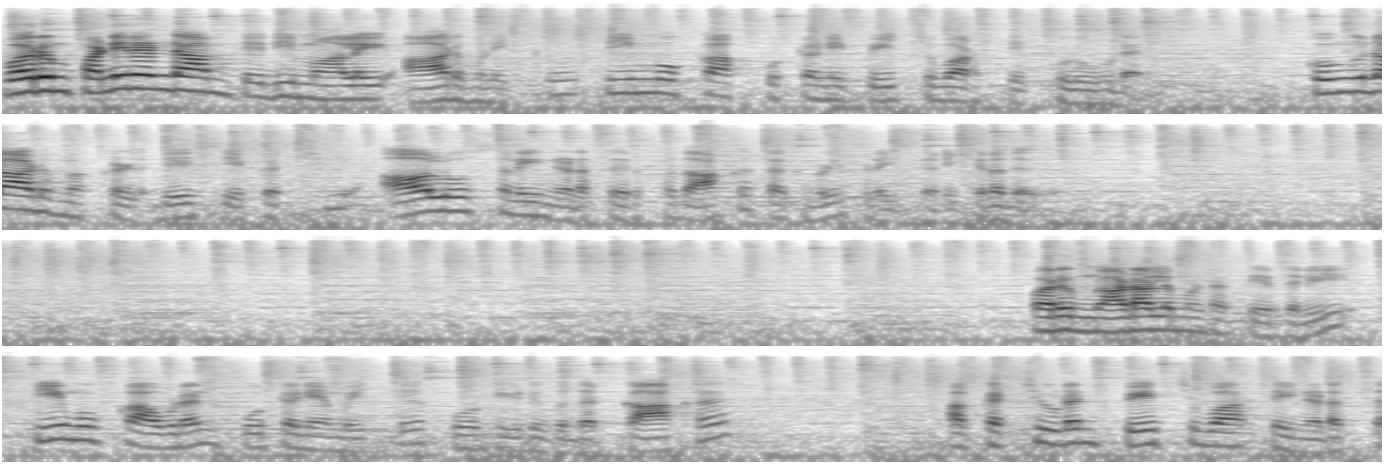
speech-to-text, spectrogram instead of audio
வரும் பனிரெண்டாம் தேதி மாலை ஆறு மணிக்கு திமுக கூட்டணி பேச்சுவார்த்தை குழுவுடன் கொங்குநாடு மக்கள் தேசிய கட்சி ஆலோசனை நடத்த இருப்பதாக தகவல் கிடைத்திருக்கிறது. வரும் நாடாளுமன்ற தேர்தலில் திமுகவுடன் கூட்டணி அமைத்து போட்டியிடுவதற்காக அக்கட்சியுடன் பேச்சுவார்த்தை நடத்த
